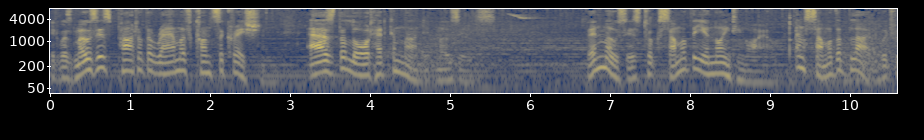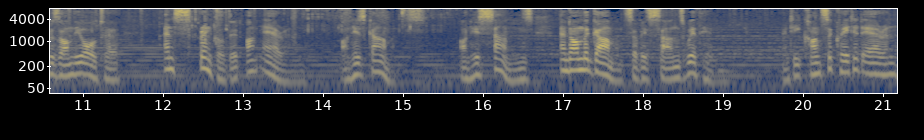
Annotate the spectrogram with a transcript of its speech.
It was Moses' part of the ram of consecration, as the Lord had commanded Moses. Then Moses took some of the anointing oil and some of the blood which was on the altar, and sprinkled it on Aaron, on his garments, on his sons, and on the garments of his sons with him. And he consecrated Aaron,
